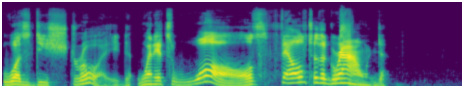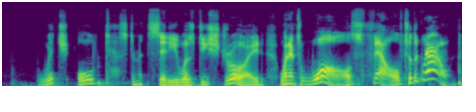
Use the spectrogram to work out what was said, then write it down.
was destroyed when its walls fell to the ground? Which Old Testament city was destroyed when its walls fell to the ground?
